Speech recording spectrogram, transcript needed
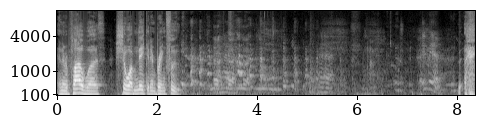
And the reply was, show up naked and bring food. Amen.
